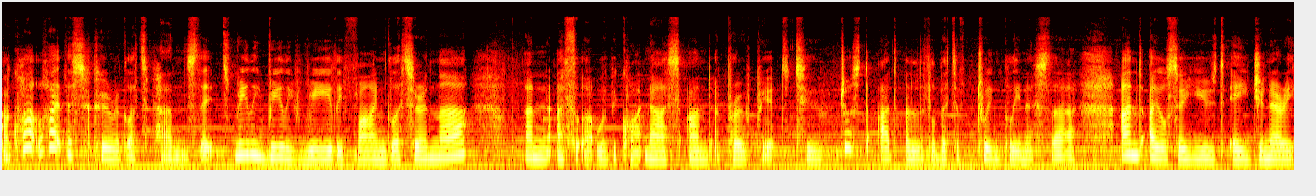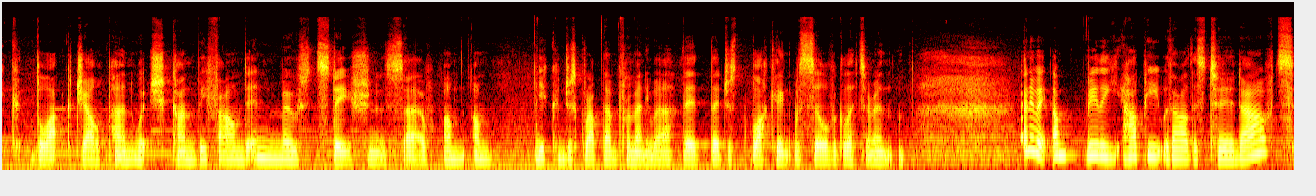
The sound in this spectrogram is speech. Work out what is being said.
I quite like the Sakura glitter pens. It's really, really, really fine glitter in there and I thought that would be quite nice and appropriate to just add a little bit of twinkliness there. And I also used a generic black gel pen which can be found in most stationers, so um, um, you can just grab them from anywhere. They're, they're just black ink with silver glitter in them. Anyway, I'm really happy with how this turned out.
